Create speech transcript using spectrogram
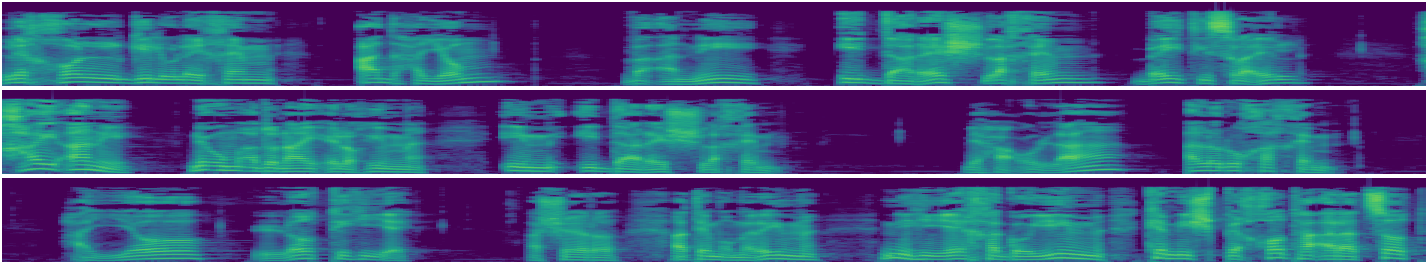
לכל גילוליכם עד היום, ואני אדרש לכם, בית ישראל. חי אני, נאום אדוני אלוהים, אם אדרש לכם. והעולה על רוחכם, היו לא תהיה, אשר אתם אומרים, נהיה חגויים כמשפחות הארצות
